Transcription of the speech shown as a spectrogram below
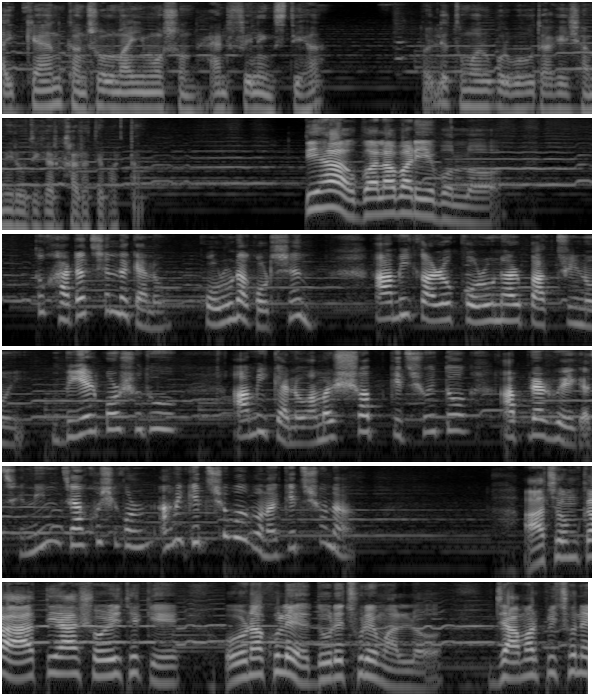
I can control my emotion and feelings Diha নইলে তোমার উপর বহুত আগেই স্বামীর অধিকার খাটাতে পারতাম। তিহাও গলা বাড়িয়ে বলল তো খাটাচ্ছেন না কেন? করুণা করছেন? আমি কারও করুণার পাত্রী নই। বিয়ের পর শুধু আমি কেন? আমার সব কিছুই তো আপনার হয়ে গেছে। নিন যা খুশি করুন। আমি কিচ্ছু বলব না কিচ্ছু না। আচমকা তিহা শরীর থেকে ওড়না খুলে দূরে ছুঁড়ে মারল। যা আমার পিছনে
